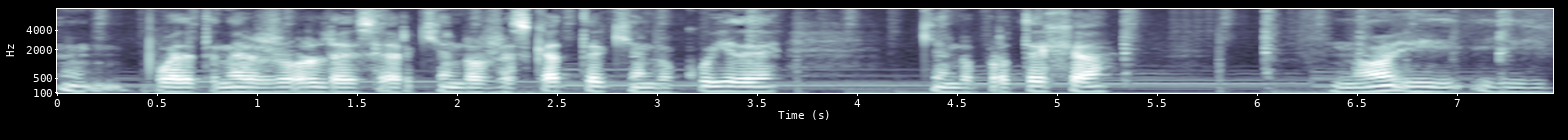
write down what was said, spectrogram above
mm, puede tener el rol de ser quien lo rescate, quien lo cuide, quien lo proteja, ¿no? Y,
